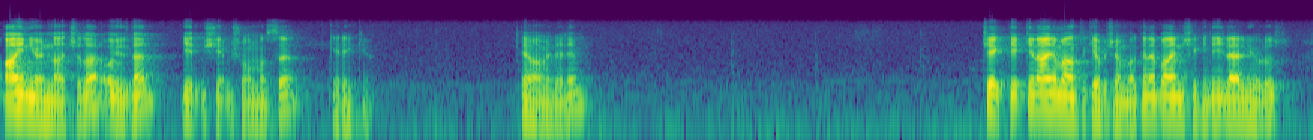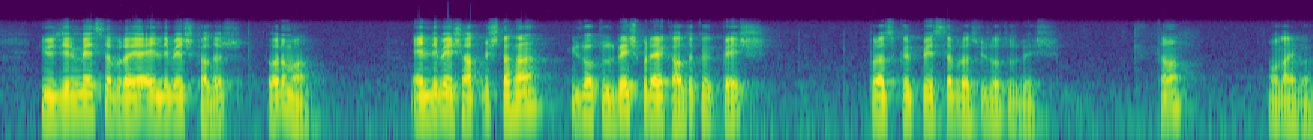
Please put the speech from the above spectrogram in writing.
aynı yönlü açılar. O yüzden 70-70 olması gerekiyor. Devam edelim. Çektik. Yine aynı mantık yapacağım bakın. Hep aynı şekilde ilerliyoruz. 125 ise buraya 55 kalır. Doğru mu? 55 60 daha 135 buraya kaldı 45. Burası 45 ise burası 135. Tamam. Olay bu.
